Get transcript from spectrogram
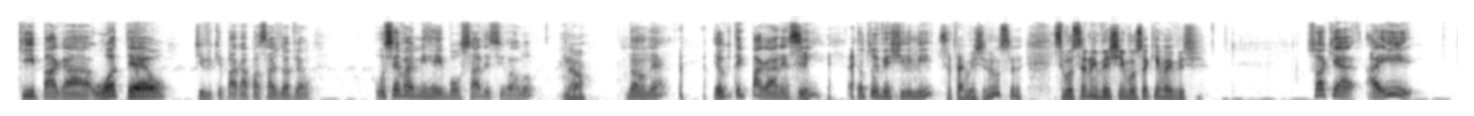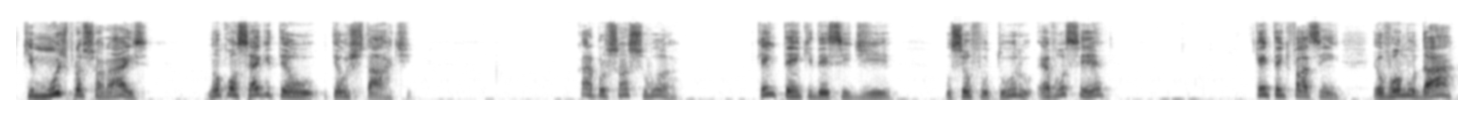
que pagar o hotel, tive que pagar a passagem do avião. Você vai me reembolsar desse valor? Não. Não, né? Eu que tenho que pagar, né? Assim? Eu não tô investindo em mim. Você está investindo em você. Se você não investir em você, quem vai investir? Só que é aí que muitos profissionais não conseguem ter o, ter o start. Cara, a profissão é sua. Quem tem que decidir o o seu futuro é você. Quem tem que falar assim, eu vou mudar,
